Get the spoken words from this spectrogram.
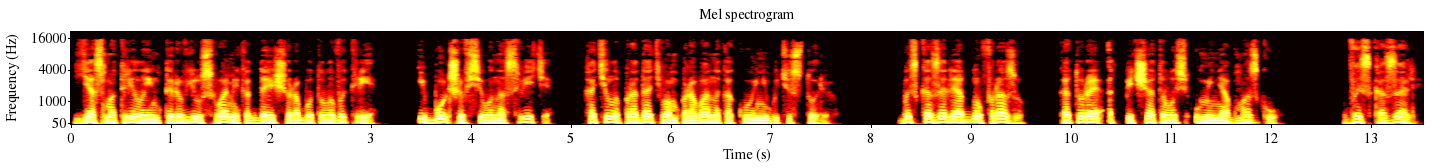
Я смотрела интервью с вами, когда еще работала в икре, и больше всего на свете хотела продать вам права на какую-нибудь историю. Вы сказали одну фразу, которая отпечаталась у меня в мозгу. Вы сказали,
